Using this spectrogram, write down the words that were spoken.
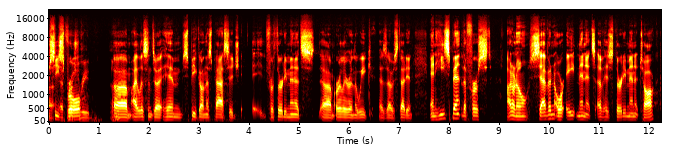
R.C. first Sproul. Read. Um, I listened to him speak on this passage eh, for 30 minutes um, earlier in the week as I was studying, and he spent the first I don't know seven or eight minutes of his 30 minute talk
